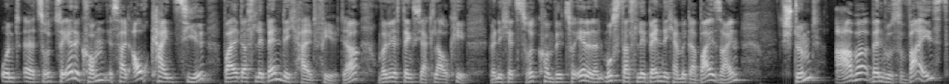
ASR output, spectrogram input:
Und äh, zurück zur Erde kommen ist halt auch kein Ziel, weil das lebendig halt fehlt, ja. Und wenn du jetzt denkst, ja klar, okay, wenn ich jetzt zurückkommen will zur Erde, dann muss das lebendig ja mit dabei sein. Stimmt, aber wenn du es weißt,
